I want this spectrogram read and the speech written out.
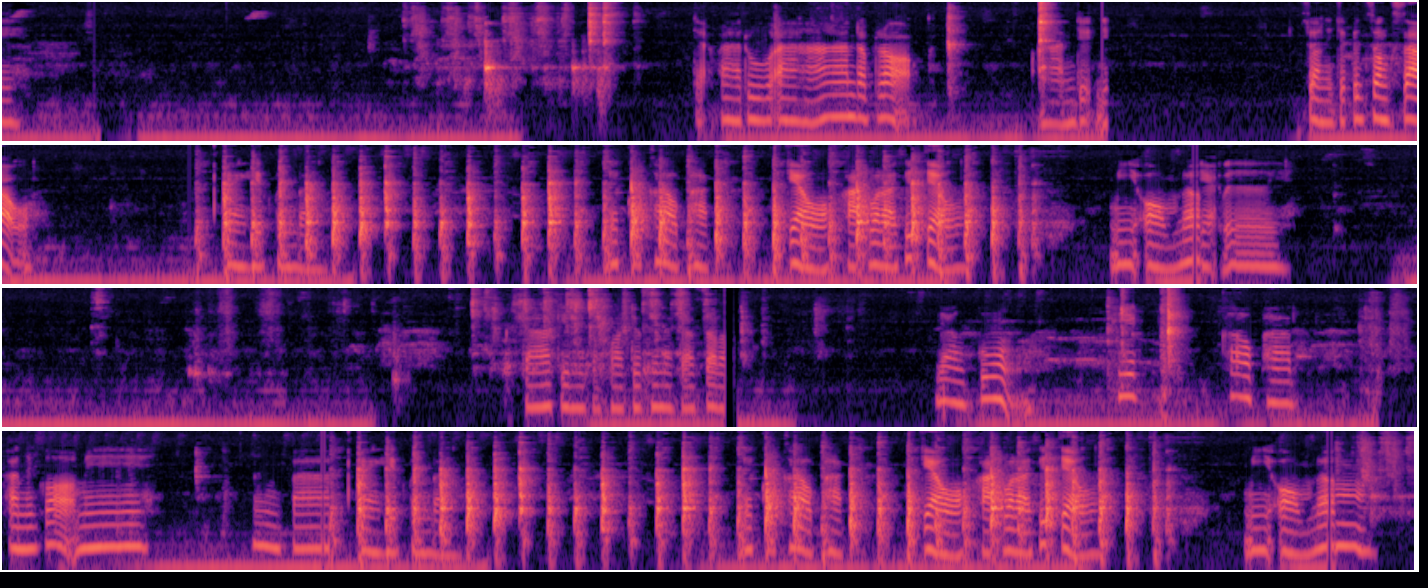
จะพาดูอาหารรอบๆอาหารเยอะๆช่วงนี้จะเป็นช่วงเศร้าแกงเห็ดเพิ่นแบบแล้วก็ข้าวผัดแจ่วขาดเวลาคือแจ่วมีอ่อมแล้วแยะเลยจ้ากินกับพอเจะเป็นนะจ๊ะสวัสดี ย่างกุ้งพริกข้าวผัดทางนี้ก็มีนึ่งปลาแกงเห็ดเพิ่นแบบแล้วก็ข้าวผัดแจ่วขาดเวลาคือแจ่วมีอ่อมน้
